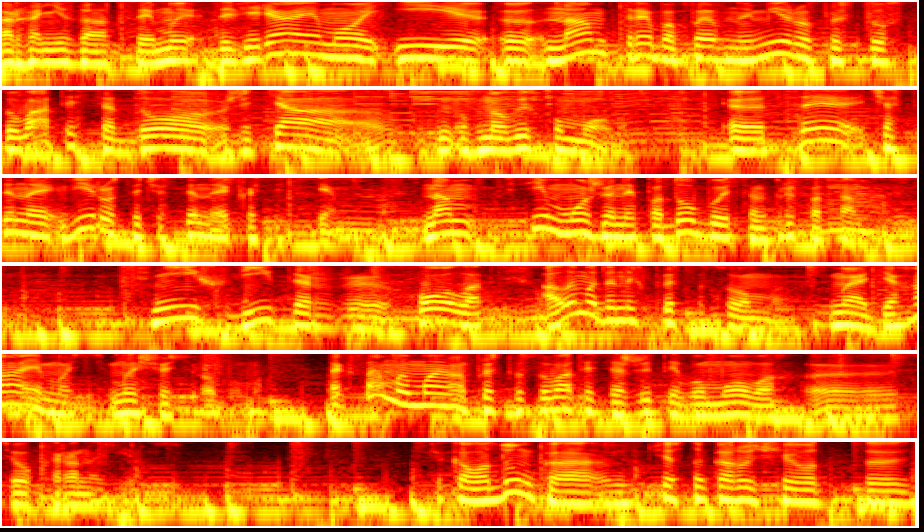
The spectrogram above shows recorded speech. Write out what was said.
організації. Ми довіряємо, і е, нам треба певною мірою пристосуватися до життя в, в нових умовах. Е, Це частина вірусу, це частина екосистеми. Нам всім може не подобається, наприклад, там сніг, вітер, е, холод, але ми до них пристосовуємо. Ми одягаємось, ми щось робимо. Так само ми маємо пристосуватися жити в умовах е, цього коронавірусу. Цікава думка. Чесно кажучи, от е,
